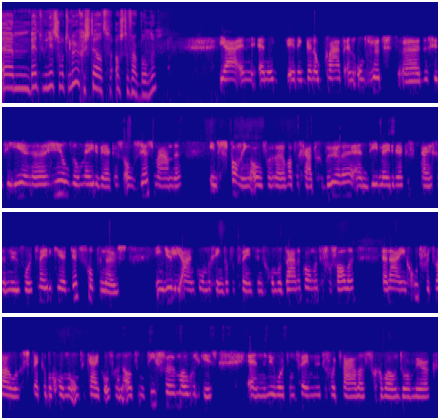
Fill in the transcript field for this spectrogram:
Um, bent u net zo teleurgesteld als de vakbonden? Ja, en, en, ik, en ik ben ook kwaad en onthutst. Uh, er zitten hier uh, heel veel medewerkers al zes maanden in spanning over uh, wat er gaat gebeuren. En die medewerkers krijgen nu voor de tweede keer deksel op de neus. In juli aankondiging dat er 2200 banen komen te vervallen. Daarna in goed vertrouwen gesprekken begonnen om te kijken of er een alternatief mogelijk is. En nu wordt om twee minuten voor twaalf gewoon door Murk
